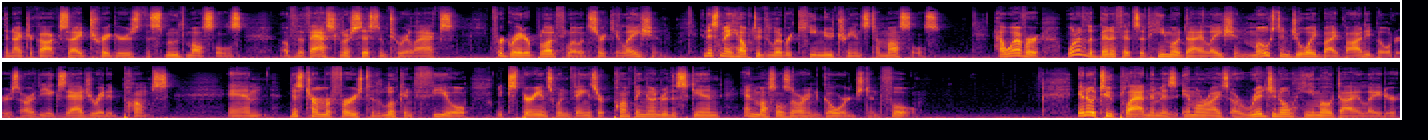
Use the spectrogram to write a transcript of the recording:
the nitric oxide triggers the smooth muscles of the vascular system to relax for greater blood flow and circulation, and this may help to deliver key nutrients to muscles. However, one of the benefits of hemodilation most enjoyed by bodybuilders are the exaggerated pumps and this term refers to the look and feel experienced when veins are pumping under the skin and muscles are engorged and full. NO2 Platinum is MRI's original hemodilator.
